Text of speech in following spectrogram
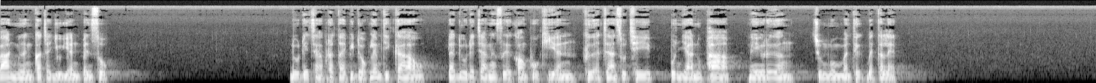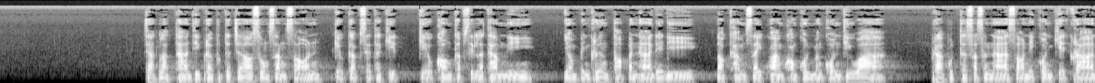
บ้านเมืองก็จะอยู่เย็นเป็นสุข ดูได้จากพระไตรปิฎกเล่มที่ 9 และดูได้จากหนังสือของผู้เขียน คืออาจารย์สุชีพ ปุญญานุภาพ ในเรื่องชุมนุมบันทึกเบตเตเล็ดจากหลักฐานที่พระพุทธเจ้าทรงสั่งสอนเกี่ยวกับเศรษฐกิจ เกี่ยวข้องกับศิลธรรมนี้ ย่อมเป็นเครื่องตอบปัญหาได้ดี ต่อคำใส่ความของคนบางคนที่ว่า พระพุทธศาสนาสอนให้คนเกียจคร้าน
